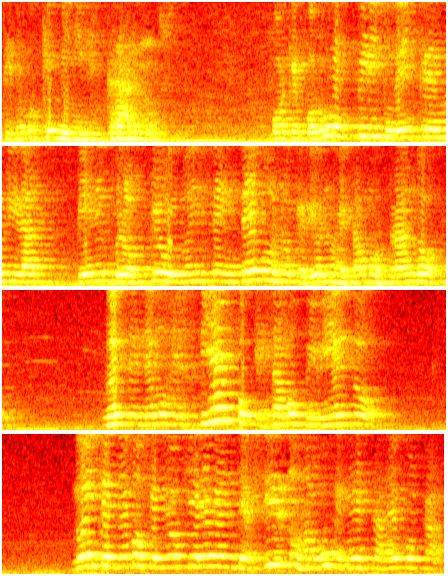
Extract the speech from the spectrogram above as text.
tenemos que ministrarnos, porque por un espíritu de incredulidad viene bloqueo y no entendemos lo que Dios nos está mostrando. No entendemos el tiempo que estamos viviendo. No entendemos que Dios quiere bendecirnos aún en esta época.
